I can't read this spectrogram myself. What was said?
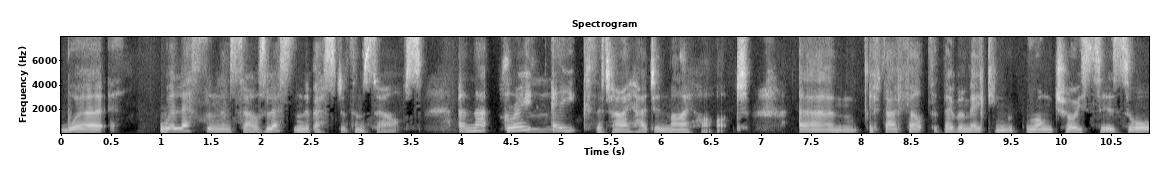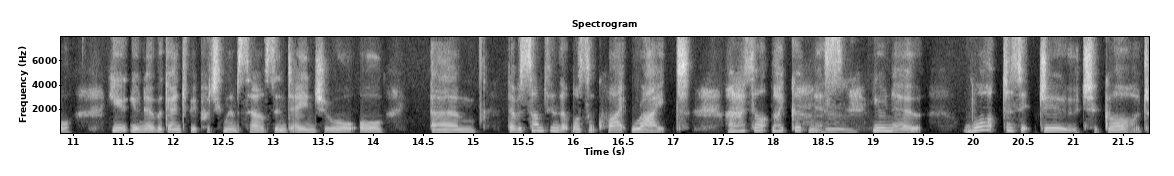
were were less than themselves, less than the best of themselves. And that great ache that I had in my heart, um, if I felt that they were making wrong choices or, you, you know, were going to be putting themselves in danger or, or um, there was something that wasn't quite right. And I thought, my goodness, you know, what does it do to God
